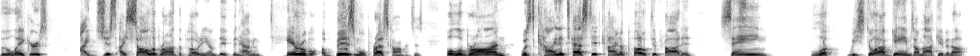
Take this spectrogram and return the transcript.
for the Lakers. I just I saw LeBron at the podium. They've been having terrible, abysmal press conferences. But LeBron was kind of tested, kind of poked and prodded, saying, "Look, we still have games. I'm not giving up.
